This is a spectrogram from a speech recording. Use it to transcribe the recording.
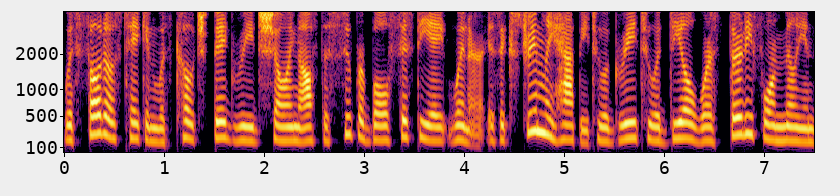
with photos taken with coach Big Red showing off the Super Bowl 58 winner is extremely happy to agree to a deal worth $34 million.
